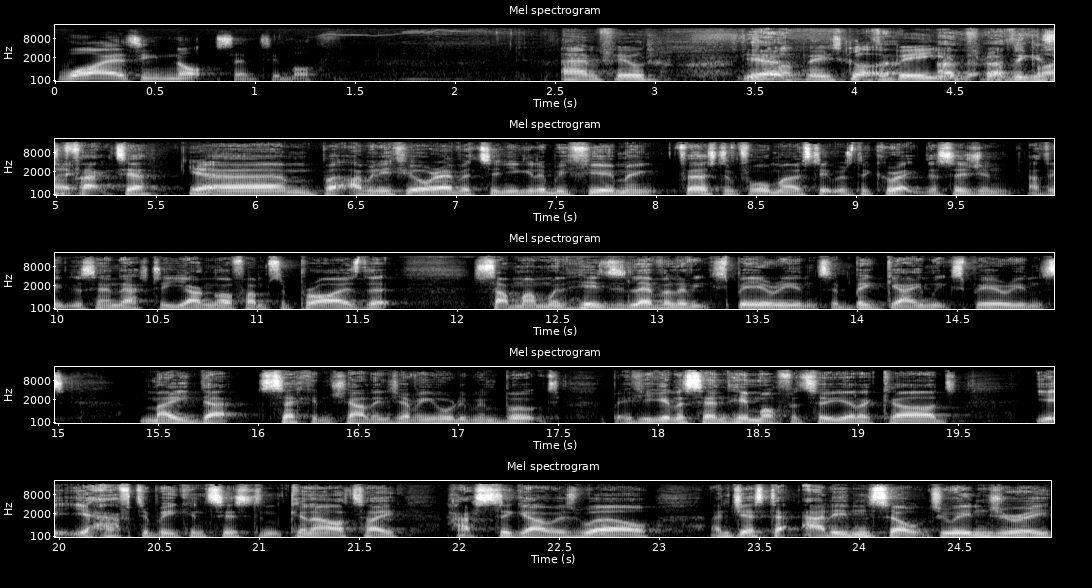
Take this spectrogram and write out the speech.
Why has he not sent him off? Anfield. It's Yeah, got to be. It's got to be. I, I- I think it's a influenced by it. factor. Yeah. Um, but I mean, if you're Everton, you're going to be fuming. First and foremost, it was the correct decision. I think to send Ashley Young off. I'm surprised that someone with his level of experience and big game experience made that second challenge, having already been booked. But if you're going to send him off for two yellow cards. You, you have to be consistent. Konate has to go as well. And just to add insult to injury,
